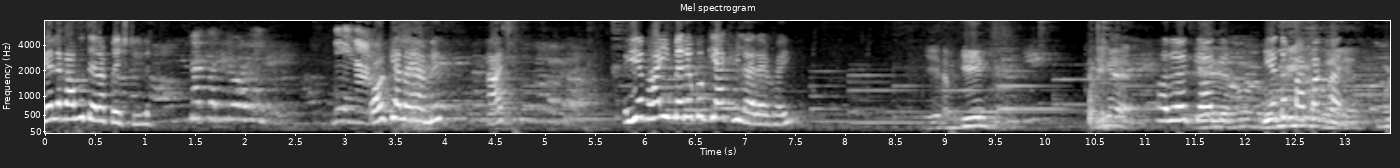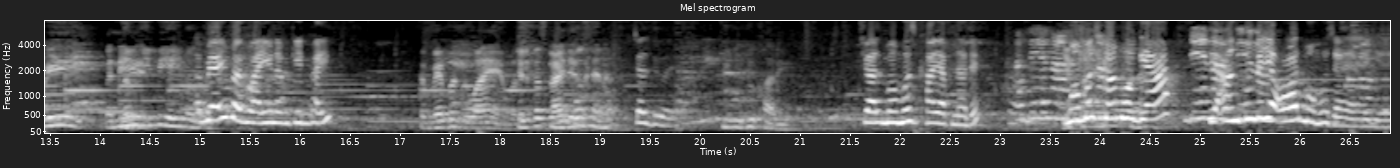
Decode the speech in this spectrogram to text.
ये ले बाबू तेरा पेस्ट्री ले। और क्या लाया अमित आज? ये भाई मेरे को क्या खिला रहा है भाई? ये नमकीन। ठीक है? अरे क्या ये ये तो पापा खा रहे हैं पूरी पनीर भी यही अब मैं ही मंगवाई हूँ नमकीन भाई। तो मैं बस दुआएँ हैं तेरे पास मोमोज है ना? चल दो क्यों क्यों खा रही है? चल मोमोज खाए अपना रे। मोमोज कम हो गया। ये अंकुल के लिए और मोमोज आया है ये।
